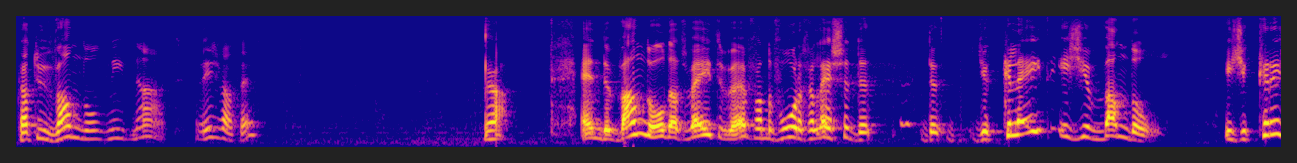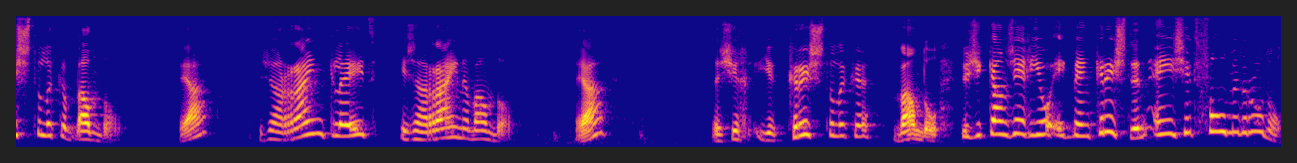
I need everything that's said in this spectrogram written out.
Dat u wandelt niet naakt. Dat is wat, hè? Ja. En de wandel, dat weten we van de vorige lessen, de, de, je kleed is je wandel is je christelijke wandel. Ja? Dus een rein kleed is een reine wandel. Ja? Dus je, je christelijke wandel. Dus je kan zeggen, joh, ik ben christen en je zit vol met roddel.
